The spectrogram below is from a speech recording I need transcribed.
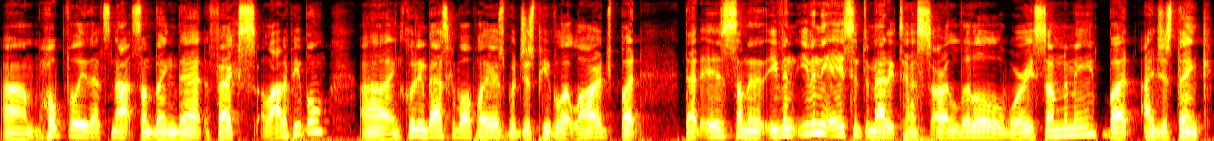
um, hopefully, that's not something that affects a lot of people, uh, including basketball players, but just people at large. But that is something that even even the asymptomatic tests are a little worrisome to me. But I just think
